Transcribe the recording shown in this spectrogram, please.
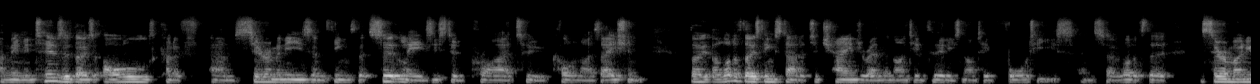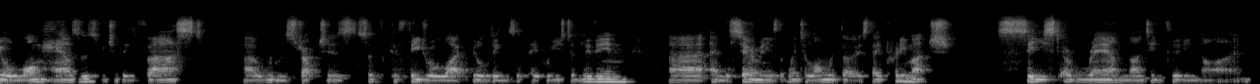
I mean, in terms of those old kind of um, ceremonies and things that certainly existed prior to colonization, though a lot of those things started to change around the 1930s, 1940s. And so a lot of the ceremonial longhouses, which are these vast uh, wooden structures, sort of cathedral-like buildings that people used to live in, uh, and the ceremonies that went along with those, they pretty much ceased around 1939.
